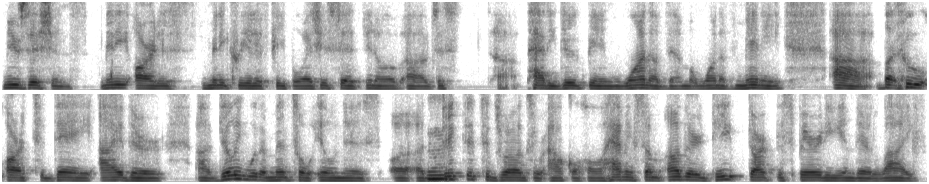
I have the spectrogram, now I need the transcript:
musicians, many artists, many creative people, as you said, you know, uh, just uh, Patty Duke being one of them, one of many, uh, but who are today either uh, dealing with a mental illness, uh, mm-hmm. addicted to drugs or alcohol, having some other deep, dark disparity in their life.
